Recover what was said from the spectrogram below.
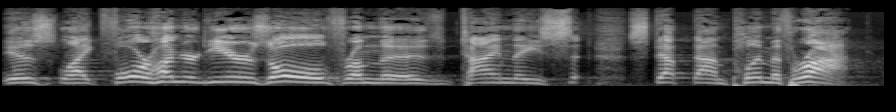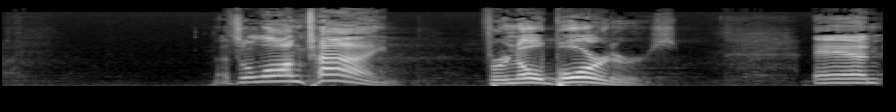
is like 400 years old from the time they stepped on Plymouth Rock. That's a long time for no borders. And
